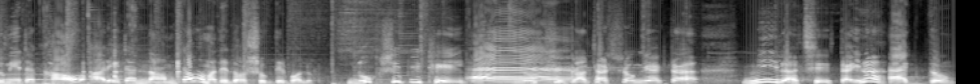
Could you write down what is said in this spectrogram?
তুমি এটা খাও আর এটার নামটাও আমাদের দর্শকদের বলো। নকশি পিঠে হ্যাঁ। নকশি কাঁথার সঙ্গে একটা মিল আছে তাই না? একদম।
